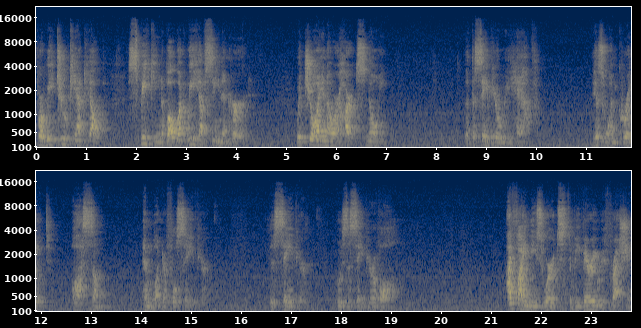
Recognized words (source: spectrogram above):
for we too can't help speaking about what we have seen and heard with joy in our hearts, knowing that the Savior we have is one great, awesome, and wonderful Savior. The Savior who's the Savior of all. I find these words to be very refreshing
